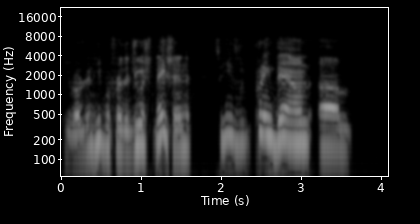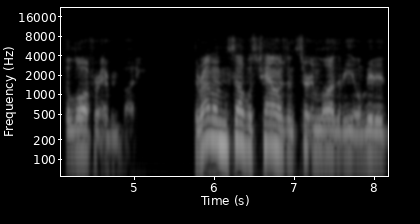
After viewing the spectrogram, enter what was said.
He wrote it in Hebrew for the Jewish nation, so he's putting down um, the law for everybody. The Rambam himself was challenged on certain laws that he omitted,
